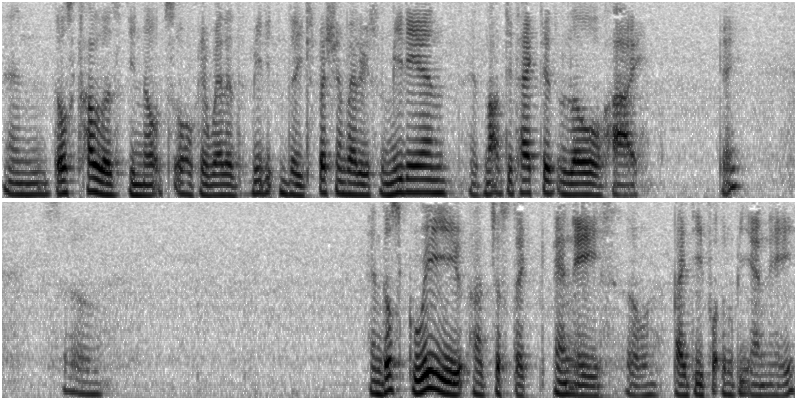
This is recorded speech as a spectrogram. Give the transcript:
and those colors denotes okay whether the, the expression value is median, is not detected, low or high. Okay, so and those gray are just like NA, so by default it will be NA.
